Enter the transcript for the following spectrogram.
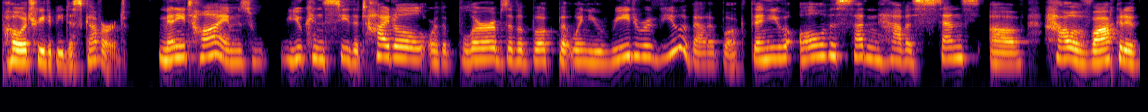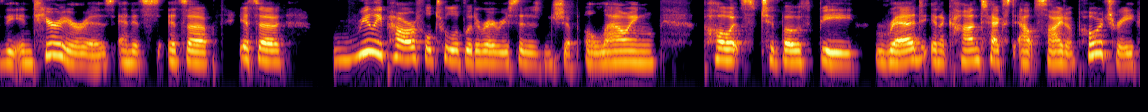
poetry to be discovered. Many times you can see the title or the blurbs of a book but when you read a review about a book then you all of a sudden have a sense of how evocative the interior is. And it's it's a it's a really powerful tool of literary citizenship allowing poets to both be read in a context outside of poetry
